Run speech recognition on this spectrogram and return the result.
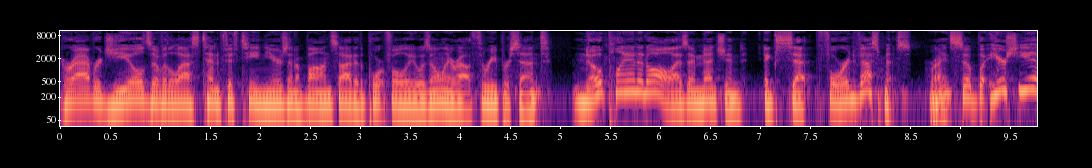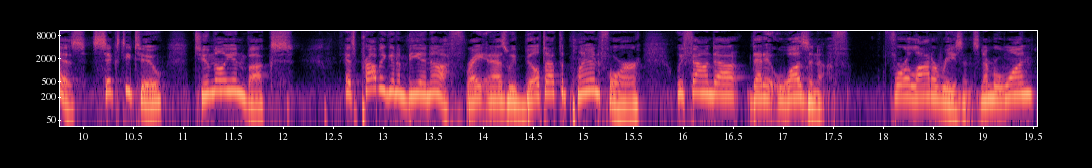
Her average yields over the last 10, 15 years on a bond side of the portfolio was only around 3%. No plan at all, as I mentioned, except for investments, right? So, but here she is, 62, 2 million bucks. It's probably going to be enough, right? And as we built out the plan for her, we found out that it was enough for a lot of reasons. Number one,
